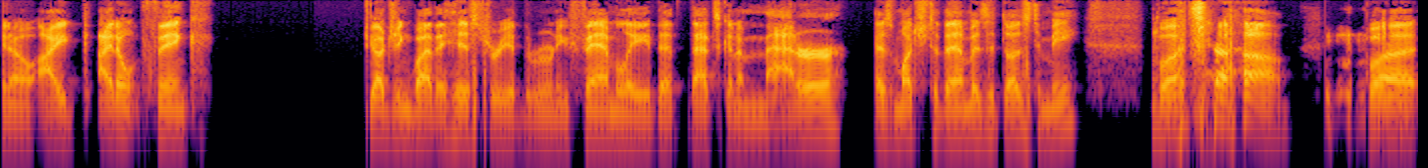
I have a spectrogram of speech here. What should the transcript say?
You know, I I don't think, judging by the history of the Rooney family, that that's going to matter as much to them as it does to me. Mm-hmm. But uh, but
